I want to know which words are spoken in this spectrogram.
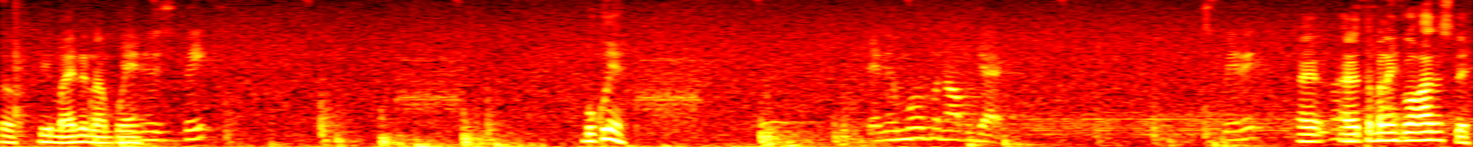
Tuh, dimainin lampunya. Can you speak? Bukunya. Can you move an object? Spirit? Gimana? ada temenin gua ke atas deh.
